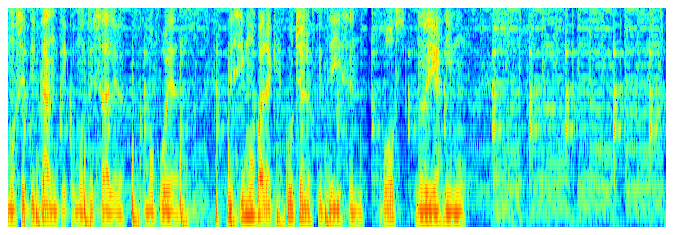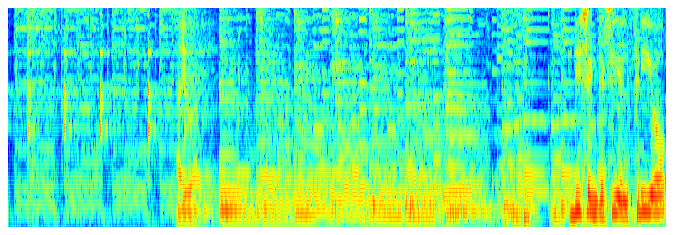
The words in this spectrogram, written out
como se te cante, como te salga, como puedas. Decimos para que escuchen los que te dicen, vos no digas ni mu. Ahí va. Dicen que sigue el frío,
